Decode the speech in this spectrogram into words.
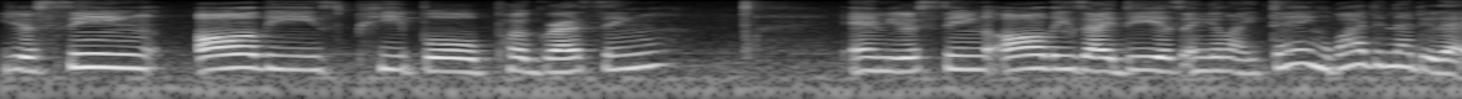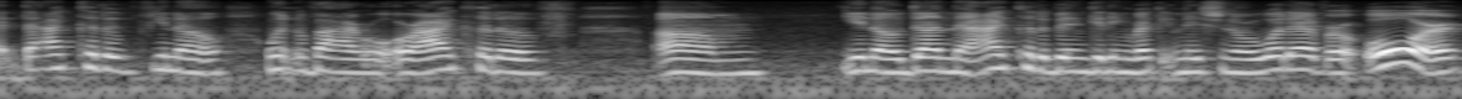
you're seeing all these people progressing and you're seeing all these ideas and you're like, "Dang, why didn't I do that? That could have, you know, went viral or I could have um you know, done that. I could have been getting recognition or whatever. Or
